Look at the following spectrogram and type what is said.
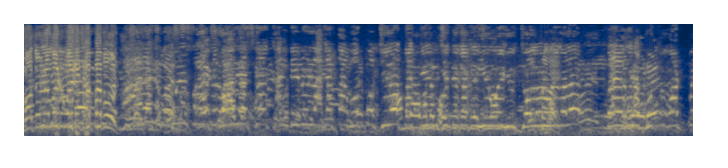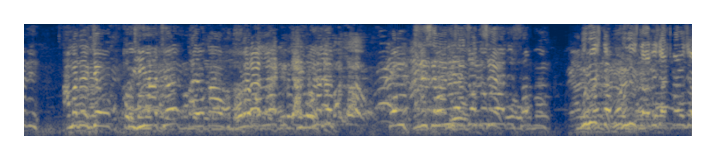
কত নম্বর ওয়ার্ডে ছাপ্পা ভোট আমাদের যে ইয়ে আছে তাই ওটা ধরে পুলিশ পুলিশ পুলিশ করেছে।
